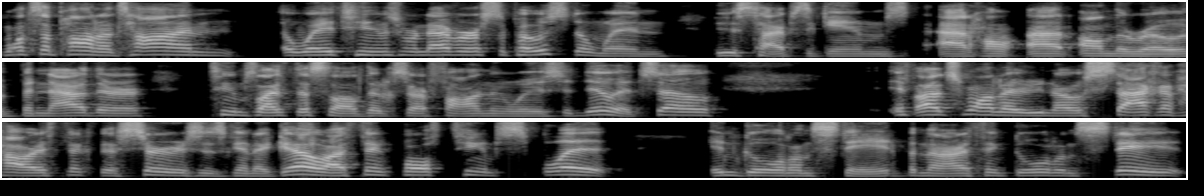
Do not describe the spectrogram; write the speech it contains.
Once upon a time, away teams were never supposed to win these types of games at home at on the road, but now they're teams like the Celtics are finding ways to do it. So if I just want to, you know, stack up how I think this series is going to go, I think both teams split in Golden State, but then I think Golden State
